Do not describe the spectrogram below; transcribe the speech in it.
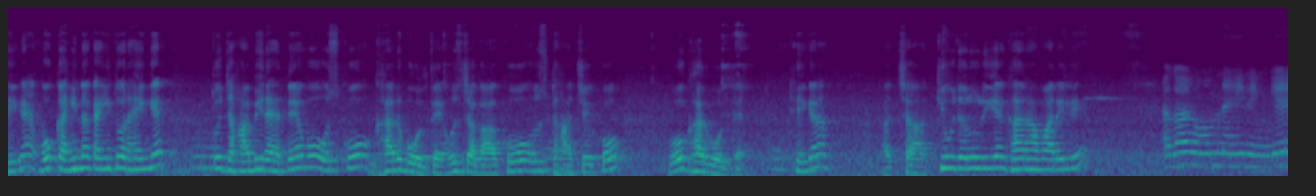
ठीक है? वो कहीं ना कहीं तो रहेंगे हम्म, तो जहाँ भी रहते हैं वो उसको घर बोलते हैं उस जगह को उस ढांचे को वो घर बोलते हैं. ठीक है ना? अच्छा क्यों ज़रूरी है घर हमारे लिए? अगर होम नहीं रहेंगे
